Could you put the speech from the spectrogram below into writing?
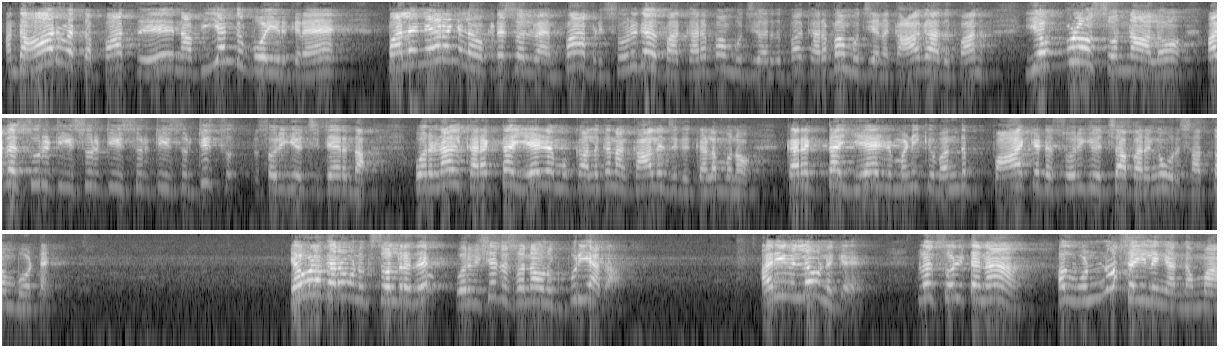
அந்த ஆர்வத்தை பார்த்து நான் வியந்து போயிருக்கிறேன். பல நேரங்கள் அவகிட்ட சொல்வேன் பா அப்படி சொருகாதுப்பா கரப்பாம்பூச்சி வருதுப்பா கரப்பாம்பூச்சி எனக்கு ஆகாதுப்பான்னு. எவ்வளவு சொன்னாலும் அதை சுருட்டி சுருட்டி சுருட்டி சுருட்டி சொ- சொருகி வச்சுட்டே இருந்தா. ஒரு நாள் கரெக்டாக ஏழை முக்காலுக்கு நான் காலேஜுக்கு கிளம்பணும் கரெக்டாக ஏழு மணிக்கு வந்து பாக்கெட்டை சொருகி வச்சா பாருங்க ஒரு சத்தம் போட்டேன். எவ்வளோ தரம் உனக்கு சொல்றது? ஒரு விஷயத்த சொன்னா உனக்கு புரியாதா? அறிவில்ல உனக்கு. இல்ல சொல்லிட்டேனா அது ஒன்றும் செய்யலைங்க அந்த அம்மா.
